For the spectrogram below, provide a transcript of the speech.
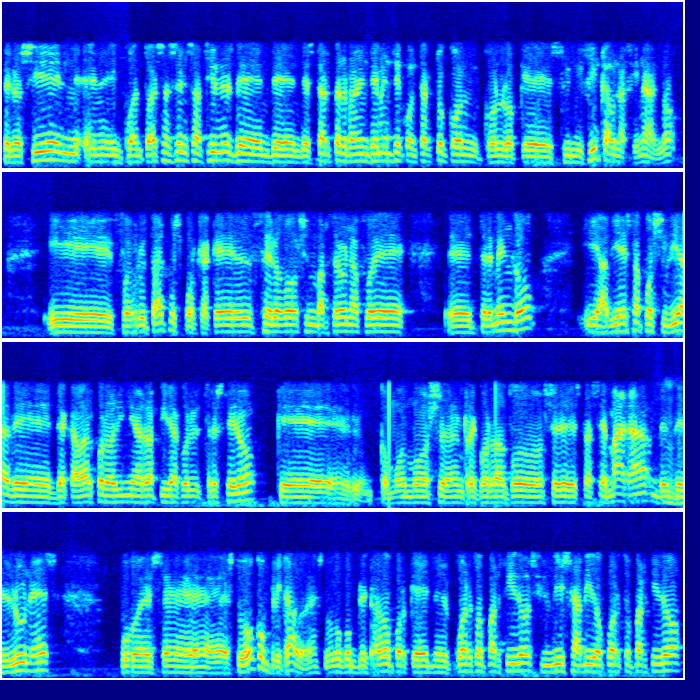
pero sí en, en- en cuanto a esas sensaciones de, de- de estar permanentemente en contacto con, con lo que significa una final, ¿no? Y fue brutal, pues porque aquel 0-2 en Barcelona fue eh, tremendo y había esta posibilidad de, de acabar por la línea rápida con el 3-0, que como hemos eh, recordado todos esta semana, desde el lunes, pues eh, estuvo complicado, ¿eh? estuvo complicado porque en el cuarto partido, si hubiese habido cuarto partido,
